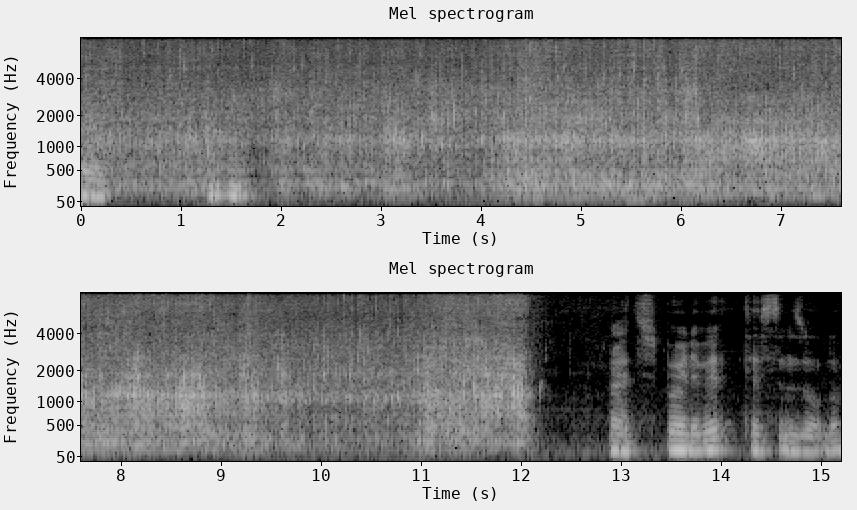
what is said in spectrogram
Evet. Evet, böyle bir testimiz oldu.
